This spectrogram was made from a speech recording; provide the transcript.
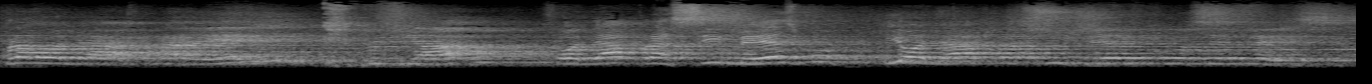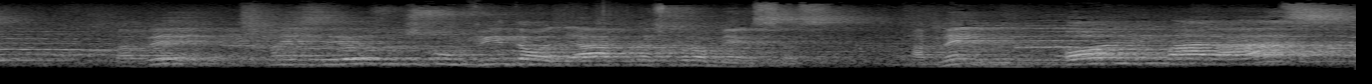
para olhar para ele, para o diabo, olhar para si mesmo e olhar para a sujeira que você fez. Está vendo? Mas Deus nos convida a olhar para as promessas. Amém? Olhe para as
